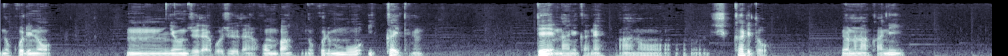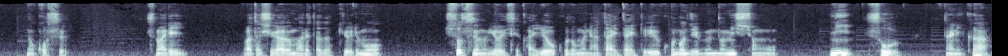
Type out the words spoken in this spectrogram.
残りの、うん、40代、50代の本番、残りもう1回転、で何かね、あの、しっかりと世の中に残す。つまり、私が生まれた時よりも、一つでも良い世界を子供に与えたいという、この自分のミッションに沿う何か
